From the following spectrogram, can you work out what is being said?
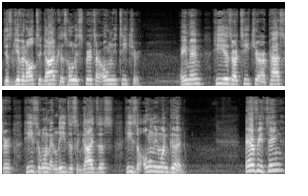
Just give it all to God because Holy Spirit's our only teacher. Amen. He is our teacher, our pastor. He's the one that leads us and guides us. He's the only one good. Everything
